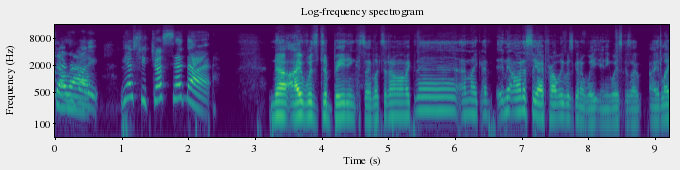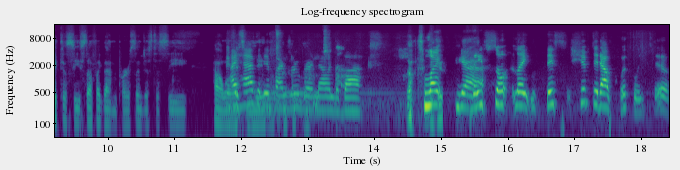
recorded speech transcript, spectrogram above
sell out. everybody. Yes, she just said that. No, I was debating because I looked at it and I'm like, nah. I'm like, I, and honestly, I probably was gonna wait anyways because I I like to see stuff like that in person just to see how well. I it's have it made in and my stuff like room right now in the box. Oh, Like, you? yeah, They so like they s- shipped it out quickly too.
